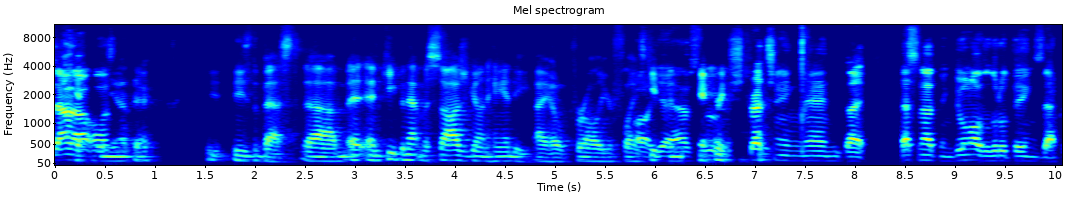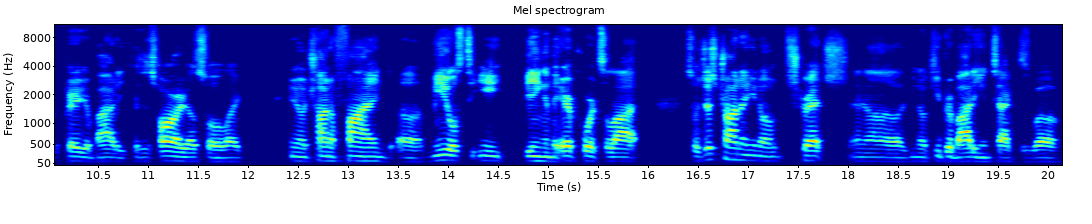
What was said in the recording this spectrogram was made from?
shout out Austin out there. He's the best, um, and, and, keeping that massage gun handy. I hope for all your flights. Oh, yeah, absolutely. Stretching, man. Like that's nothing. Doing all the little things that prepare your body because it's hard. Also, like you know, trying to find uh, meals to eat being in the airports a lot. So just trying to, you know, stretch and, uh, you know, keep your body intact as well.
